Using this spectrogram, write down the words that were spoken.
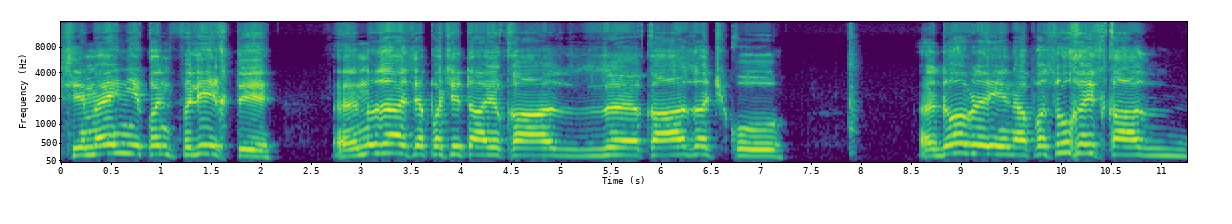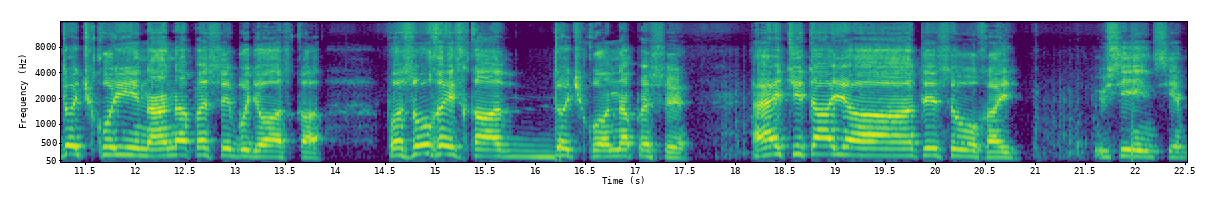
Сімейні конфлікти. Е, Ну, зараз я почитаю каз... казочку. Е, Добре, Інна, послухай сказочку, Інна, напиши, будь ласка. Послухай сказочку, напиши. Я читаю, а ти слухай. Всі інші.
